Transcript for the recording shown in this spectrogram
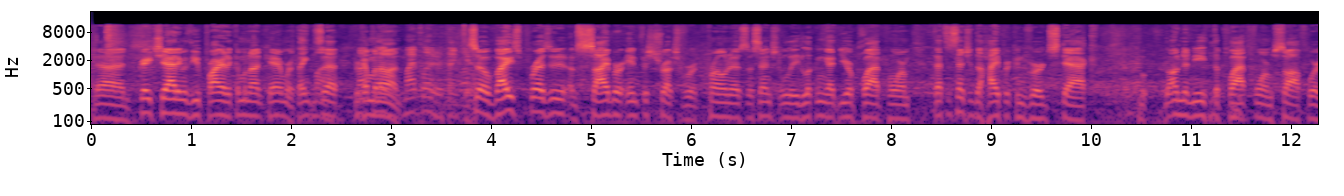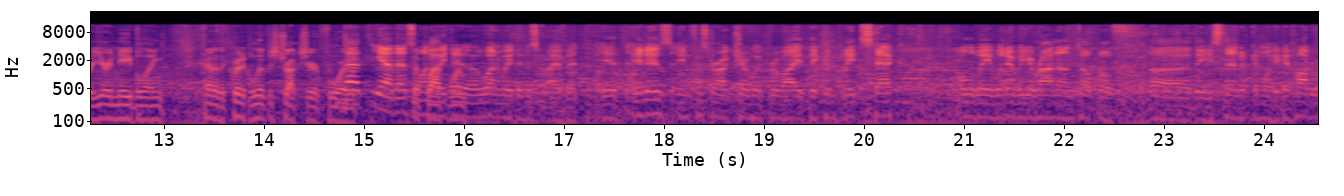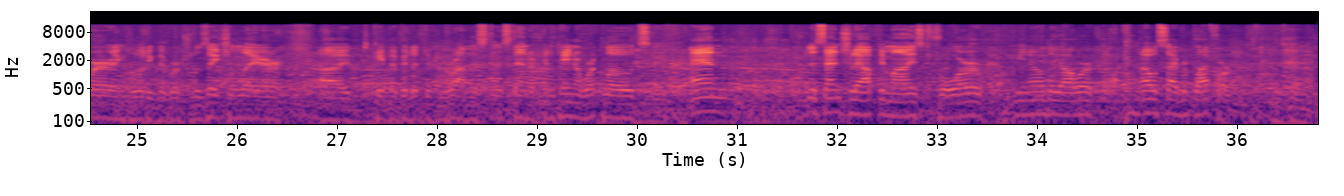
Uh, great chatting with you prior to coming on camera. Thanks my, uh, for coming pleasure, on. My pleasure, thank you. So Vice President of Cyber Infrastructure for Acronis, essentially looking at your platform, that's essentially the hyper-converged stack. Underneath the platform software, you're enabling kind of the critical infrastructure for that, the Yeah, that's the one platform. way, to, one way to describe it. it. It is infrastructure, we provide the complete stack, all the way whatever you run on top of uh, the standard commodity hardware, including the virtualization layer, uh, capability to run the st standard container workloads, and essentially optimized for you know the our our cyber platform.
